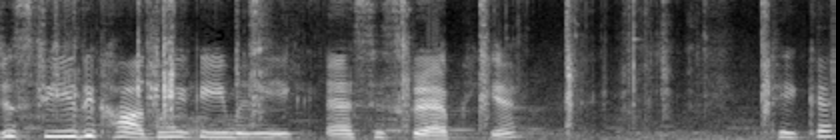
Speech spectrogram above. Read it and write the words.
जस्ट ये दिखा दूँगी कि मैंने एक ऐसे स्क्रैप किया है। ठीक है?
